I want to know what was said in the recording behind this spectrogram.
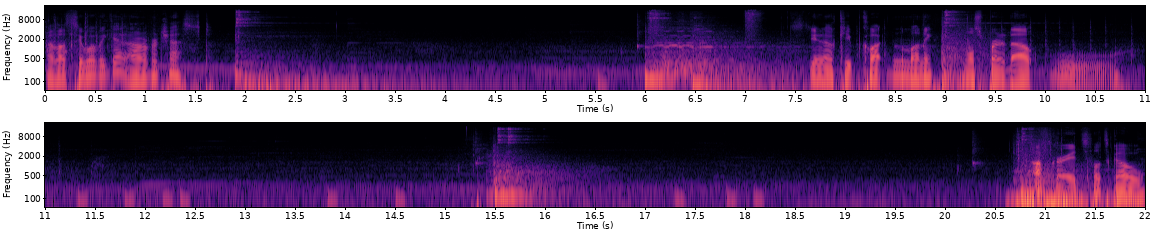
And let's see what we get out of our chest. You know, keep collecting the money. And we'll spread it out. Ooh. Upgrades, let's go.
